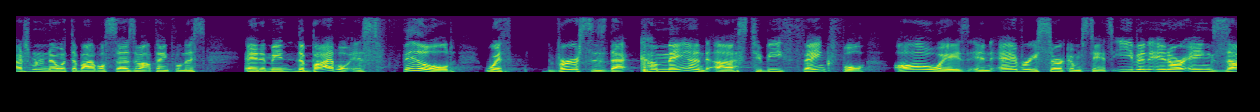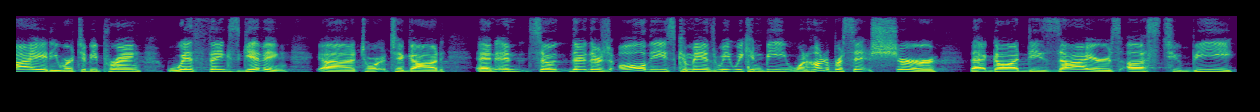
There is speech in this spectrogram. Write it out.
I just want to know what the Bible says about thankfulness. And I mean, the Bible is filled with verses that command us to be thankful always in every circumstance even in our anxiety we're to be praying with thanksgiving uh, to, to god and, and so there, there's all these commands we, we can be 100% sure that God desires us to be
